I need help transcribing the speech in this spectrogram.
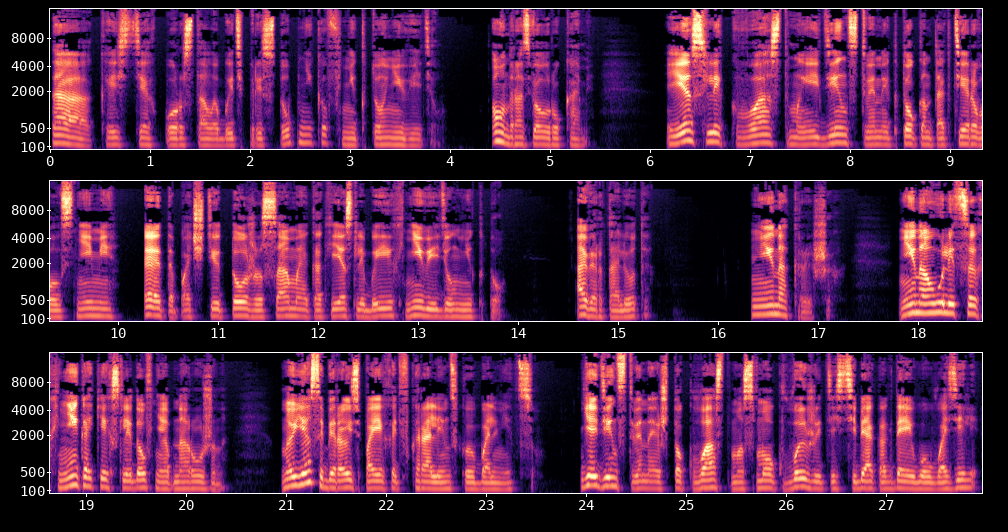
Так, и с тех пор, стало быть, преступников никто не видел. Он развел руками. Если Кваст мы единственный, кто контактировал с ними, это почти то же самое, как если бы их не видел никто. А вертолеты? Ни на крышах, ни на улицах никаких следов не обнаружено. Но я собираюсь поехать в Каролинскую больницу. Единственное, что Квастма смог выжить из себя, когда его увозили,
